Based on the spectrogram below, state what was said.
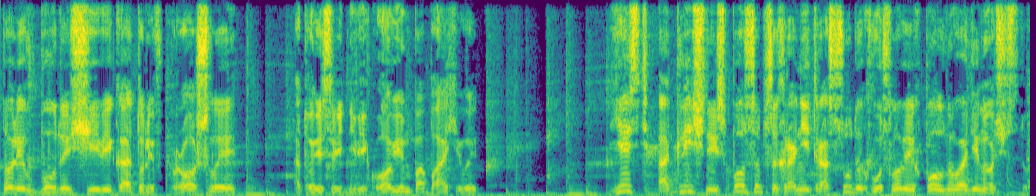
То ли в будущие века, то ли в прошлые А то и средневековьем попахивает Есть отличный способ сохранить рассудок в условиях полного одиночества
